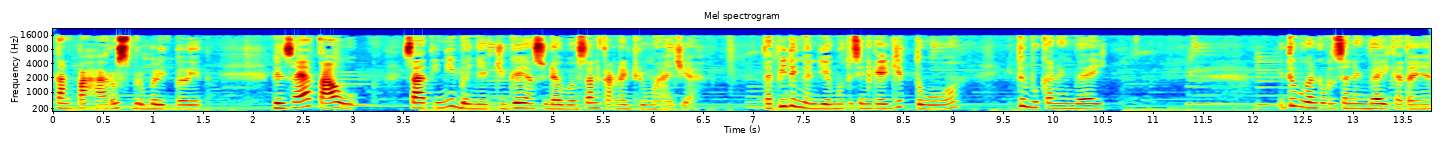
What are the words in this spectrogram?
tanpa harus berbelit-belit. Dan saya tahu saat ini banyak juga yang sudah bosan karena di rumah aja tapi dengan dia mutusin kayak gitu itu bukan yang baik. Itu bukan keputusan yang baik katanya.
